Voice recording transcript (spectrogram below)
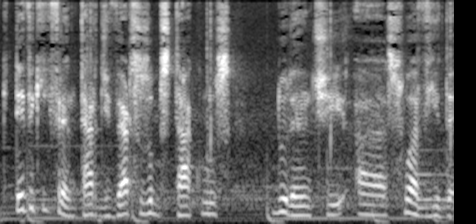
que teve que enfrentar diversos obstáculos durante a sua vida.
